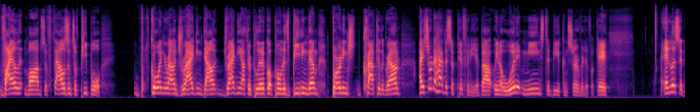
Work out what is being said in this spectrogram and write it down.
violent mobs of thousands of people going around dragging down dragging out their political opponents, beating them, burning crap to the ground. I sort of had this epiphany about, you know, what it means to be a conservative, okay? And listen,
